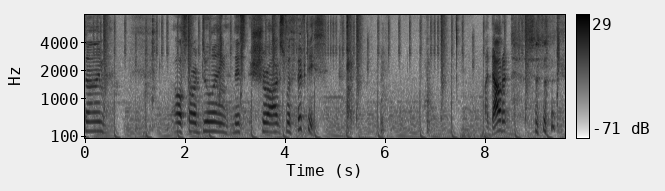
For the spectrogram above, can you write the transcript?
time I'll start doing these shrugs with 50s I doubt it.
